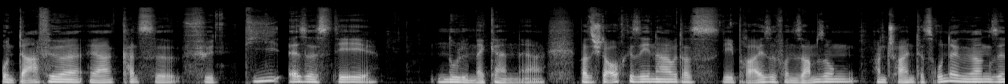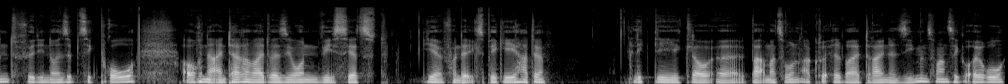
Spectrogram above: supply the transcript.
Und dafür ja, kannst du für die SSD null meckern. Ja. Was ich da auch gesehen habe, dass die Preise von Samsung anscheinend jetzt runtergegangen sind für die 970 Pro, auch in der 1 Terabyte Version, wie ich es jetzt hier von der XPG hatte, liegt die glaub, äh, bei Amazon aktuell bei 327 Euro,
